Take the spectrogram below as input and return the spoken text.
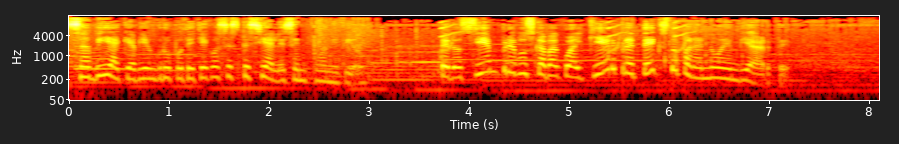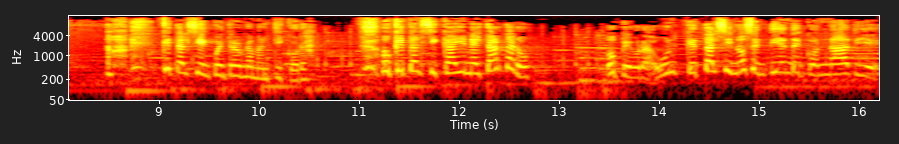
Sabía que había un grupo de yeguas especiales en Ponyville, pero siempre buscaba cualquier pretexto para no enviarte. ¿Qué tal si encuentra una mantícora? ¿O qué tal si cae en el tártaro? O peor aún, ¿qué tal si no se entiende con nadie?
